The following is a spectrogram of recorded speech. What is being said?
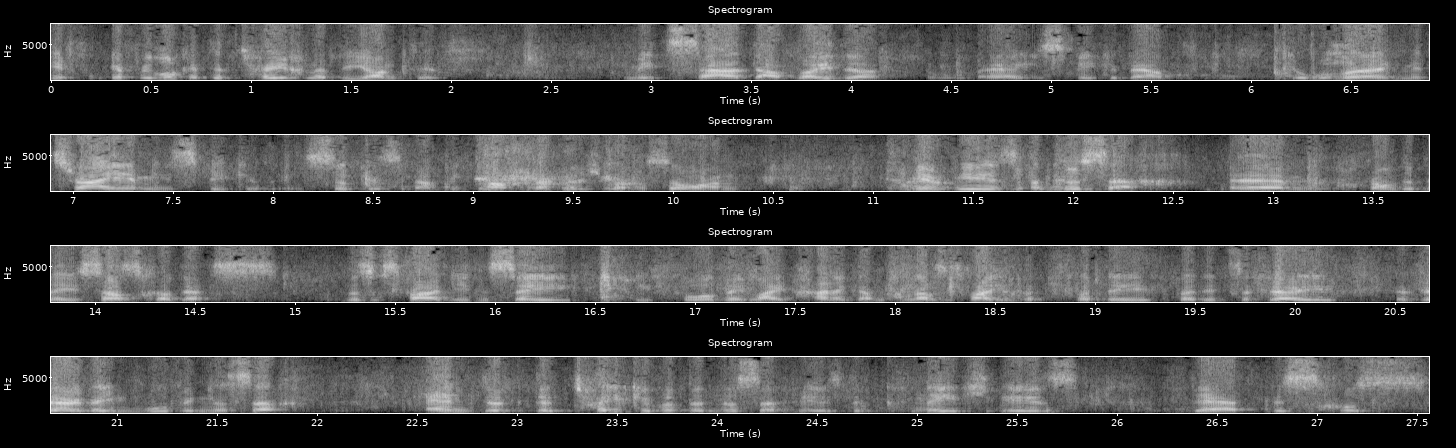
if if we look at the Teichen of the Yontif, Mitzad Avoida, uh, you speak about Geula in Mitzrayim, you speak in Sukkot about Kafna, and so on. There is a Nusach um, from the Bnei Yissaschar that's the Sfardi didn't say before they like Hanukkah. I'm not Sfardi, but but they but it's a very a very very moving nusach. And the the of the nusach is the knech is that the schus.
